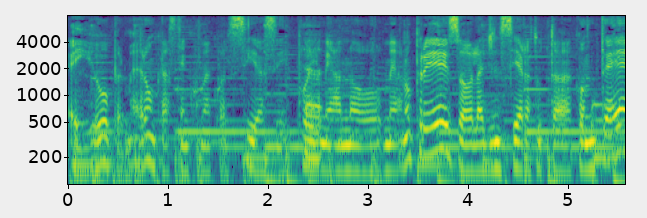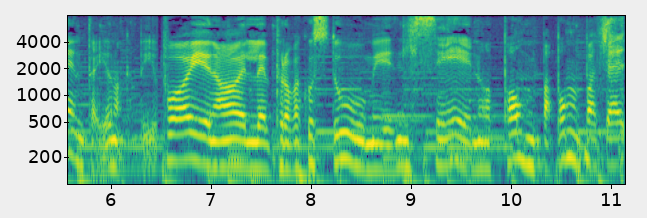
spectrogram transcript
E io per me era un casting come qualsiasi. Poi eh. mi, hanno, mi, hanno, preso, l'agenzia era tutta contenta, io non capivo. Poi no, il prova costumi, il seno, pompa, pompa, cioè,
